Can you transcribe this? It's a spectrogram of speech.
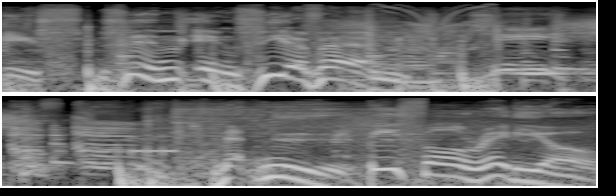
is zin in ZFM. ZFM. Met nu Peaceful Radio.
